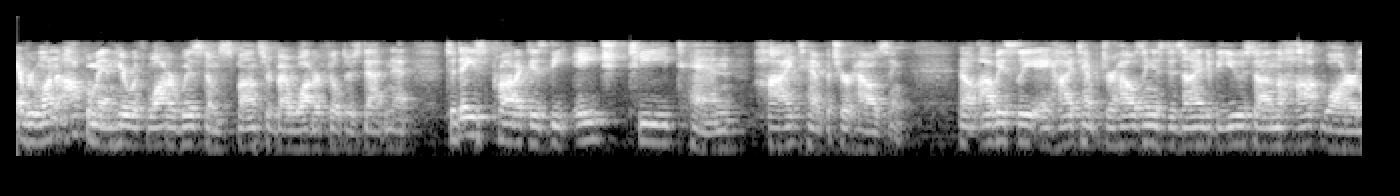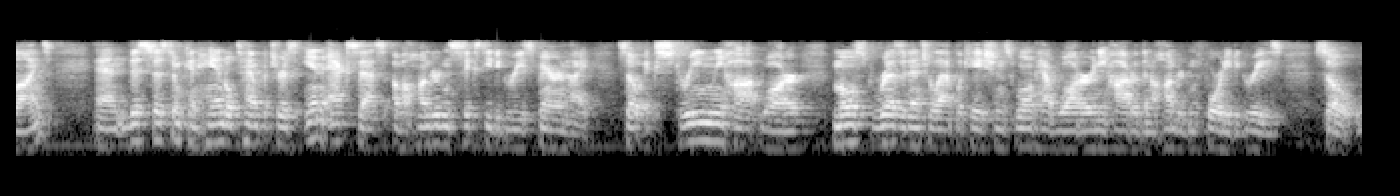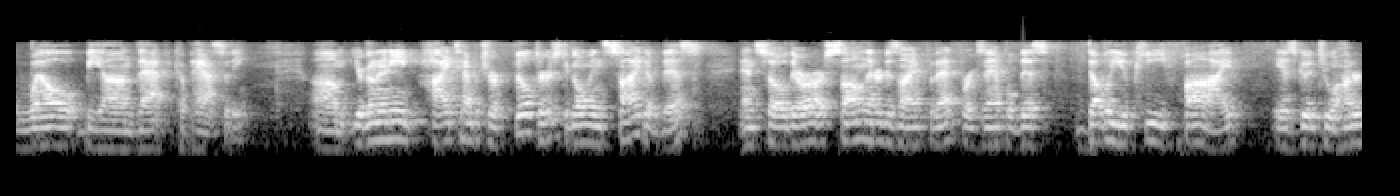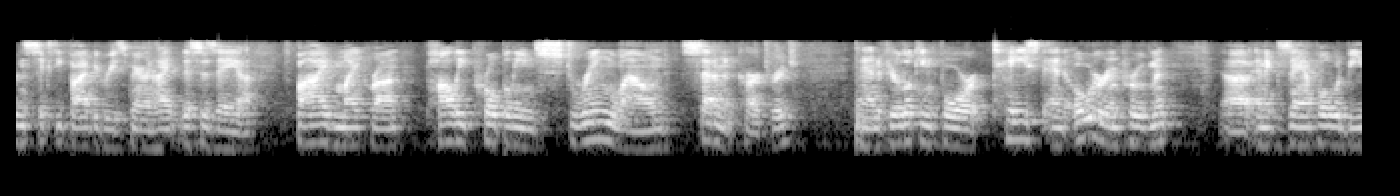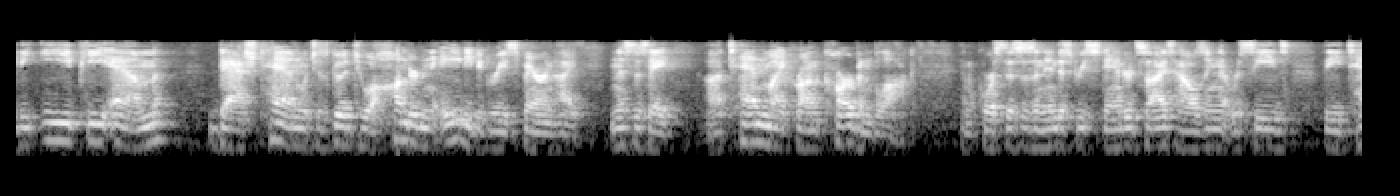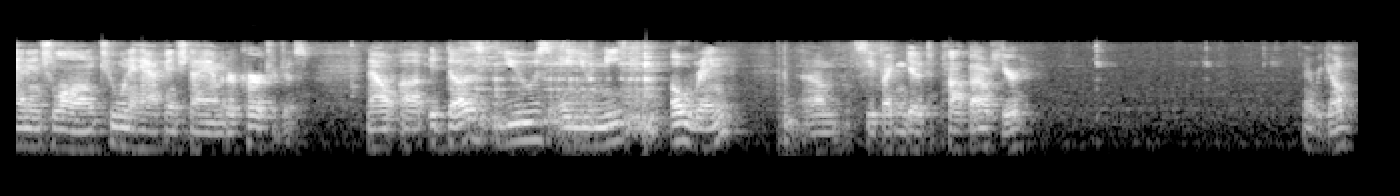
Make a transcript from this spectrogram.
Hey everyone, Aquaman here with Water Wisdom, sponsored by waterfilters.net. Today's product is the HT10 high temperature housing. Now obviously a high temperature housing is designed to be used on the hot water lines and this system can handle temperatures in excess of 160 degrees Fahrenheit. So extremely hot water. Most residential applications won't have water any hotter than 140 degrees. So well beyond that capacity. Um, you're going to need high temperature filters to go inside of this. And so there are some that are designed for that. For example, this WP5 is good to 165 degrees Fahrenheit. This is a uh, 5 micron polypropylene string wound sediment cartridge. And if you're looking for taste and odor improvement, uh, an example would be the EPM-10, which is good to 180 degrees Fahrenheit. And this is a uh, 10 micron carbon block. And of course, this is an industry standard size housing that receives the 10 inch long, 2.5 inch diameter cartridges. Now, uh, it does use a unique O ring. Um, let's see if I can get it to pop out here. There we go.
